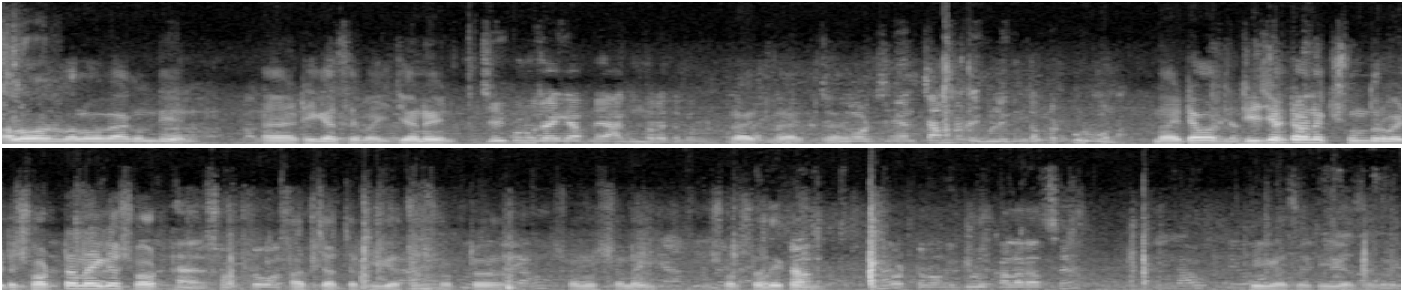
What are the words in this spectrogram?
ভালোভাবে ভালোভাবে আগুন দিয়েন হ্যাঁ ঠিক আছে ভাই জেনুইন যে কোনো জায়গায় আপনি আগুন ধরাতে পারবেন। Right, যেগুলো অরিজিনাল এগুলো কিন্তু আপনার না। না এটা ডিজাইনটা অনেক সুন্দর ভাই এটা শর্টটা নাইগা শর্ট হ্যাঁ শর্টটাও আছে। আচ্ছা আচ্ছা ঠিক আছে শর্টটা সমস্যা নাই। শর্টটা দেখান। শর্টটার অনেকগুলো কালার আছে। ঠিক আছে ঠিক আছে ভাই।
